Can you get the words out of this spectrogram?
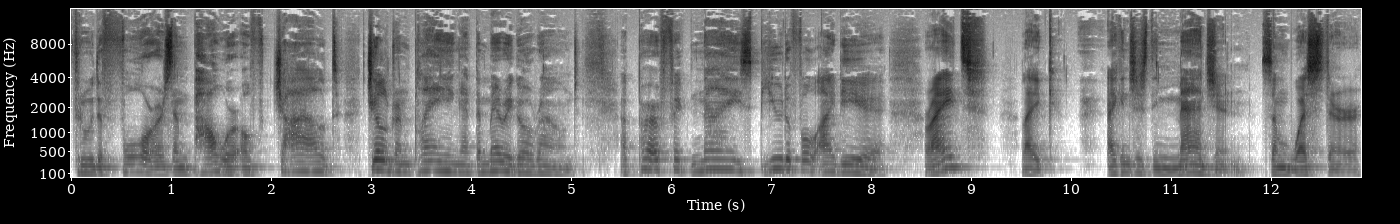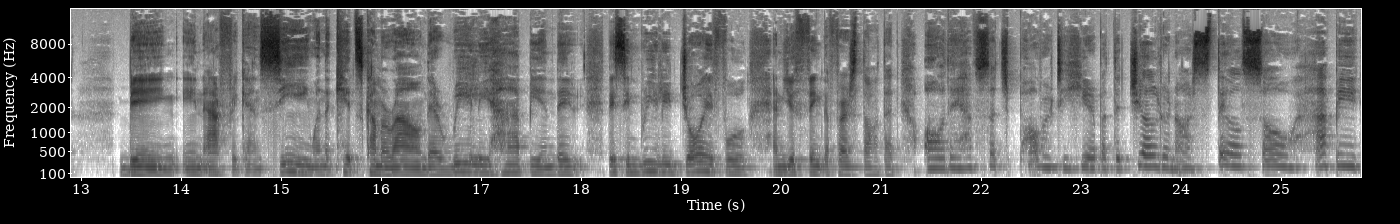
through the force and power of child children playing at the merry-go-round. A perfect, nice, beautiful idea, right? Like I can just imagine some Westerner being in Africa and seeing when the kids come around, they're really happy and they, they seem really joyful. And you think the first thought that, oh, they have such poverty here, but the children are still so happy.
